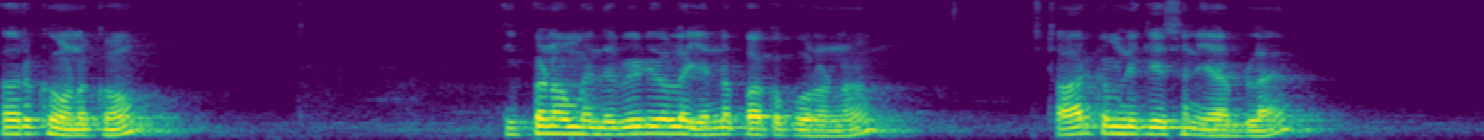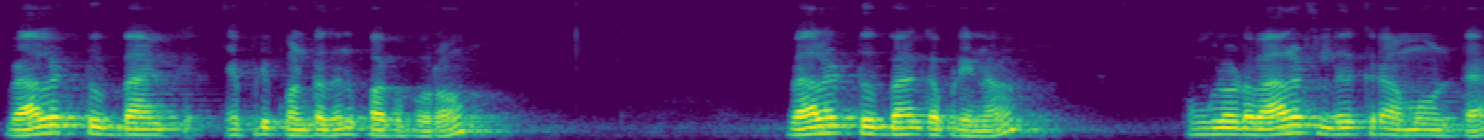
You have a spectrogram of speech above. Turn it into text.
எல்லோருக்கும் வணக்கம். இப்போ நம்ம இந்த வீடியோவில் என்ன பார்க்க போகிறோன்னா ஸ்டார் கம்யூனிகேஷன் ஆப்பில் வேலட் டு பேங்க் எப்படி பண்ணுறதுன்னு பார்க்க போகிறோம் வேலட் டு பேங்க் அப்படின்னா உங்களோட வேலட்டில் இருக்கிற அமௌண்ட்டை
